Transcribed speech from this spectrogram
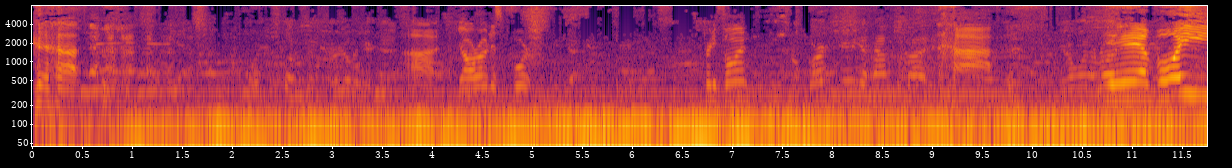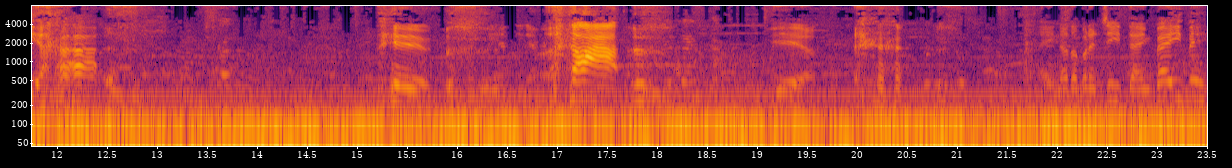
Alright. Y'all rode this before? Pretty fun? yeah, boy! Dude. yeah. Ain't nothing but a G thing, baby.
